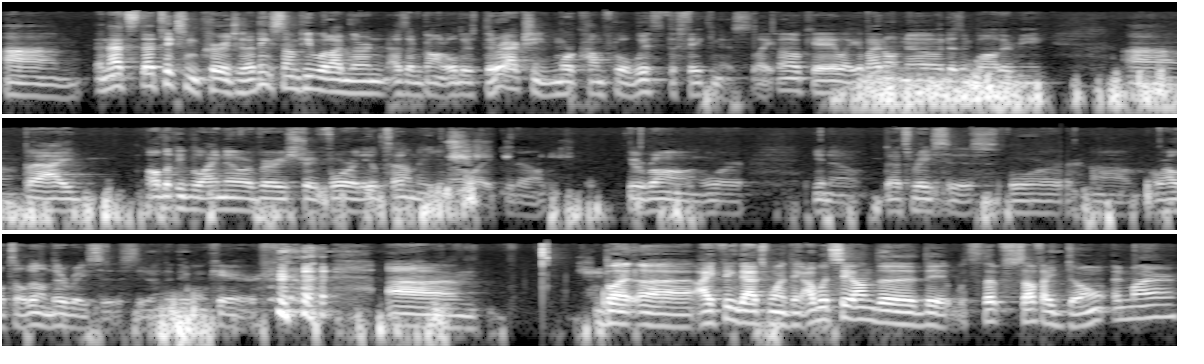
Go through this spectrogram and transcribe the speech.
Um, and that's that takes some courage because I think some people I've learned as I've gone older, they're actually more comfortable with the fakeness. Like, okay, like if I don't know, it doesn't bother me. Um, but I, all the people I know are very straightforward. They'll tell me, you know, like you know, you're wrong, or you know, that's racist, or um, or I'll tell them they're racist. You know, that they won't care. um, but uh, I think that's one thing. I would say on the the stuff- stuff I don't admire.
